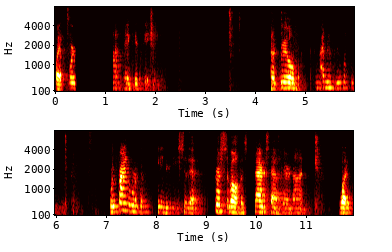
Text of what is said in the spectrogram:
But we're not making a a real, we're trying to work with the community so that, first of all, the facts out there, not what,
